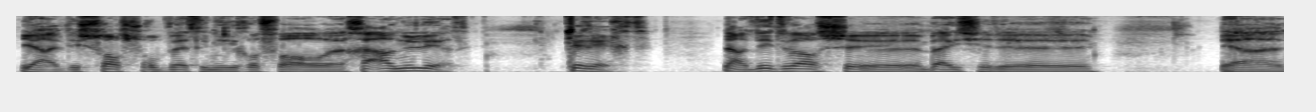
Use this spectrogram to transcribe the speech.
ja, de strafschop werd in ieder geval geannuleerd. Terecht. Nou, dit was uh, een beetje de. Ja,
